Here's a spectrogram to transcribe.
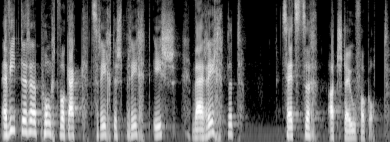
Ein weiterer Punkt, der gegen das Richten spricht, ist, wer richtet, setzt sich an die Stelle von Gott.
